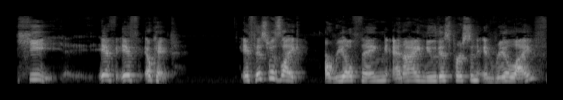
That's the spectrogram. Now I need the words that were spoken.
he if if okay, if this was like a real thing and I knew this person in real life,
